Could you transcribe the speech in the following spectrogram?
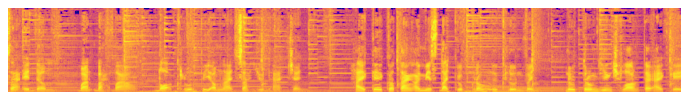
សាអេដុំបានបះបោរដកខ្លួនពីអំណាចសាសយូដាចេញហើយគេក៏តាំងឲ្យមានស្ដេចគ្រប់គ្រងលើខ្លួនវិញ នោះទ្រង់យាងឆ្លងទៅឯគេ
